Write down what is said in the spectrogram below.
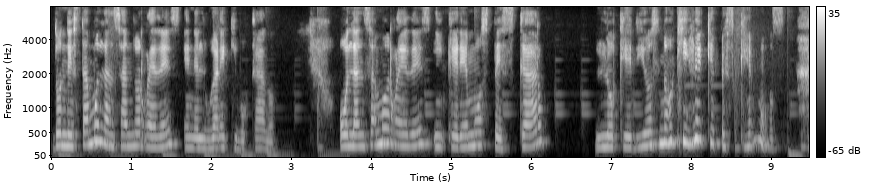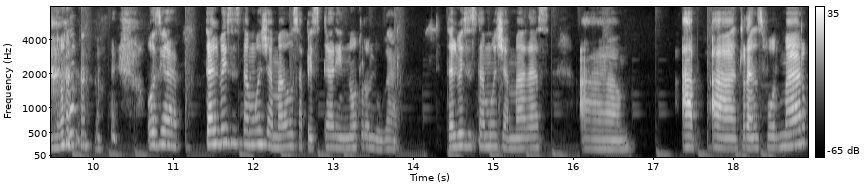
donde estamos lanzando redes en el lugar equivocado. O lanzamos redes y queremos pescar lo que Dios no quiere que pesquemos, ¿no? o sea, tal vez estamos llamados a pescar en otro lugar. Tal vez estamos llamadas a, transformar,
